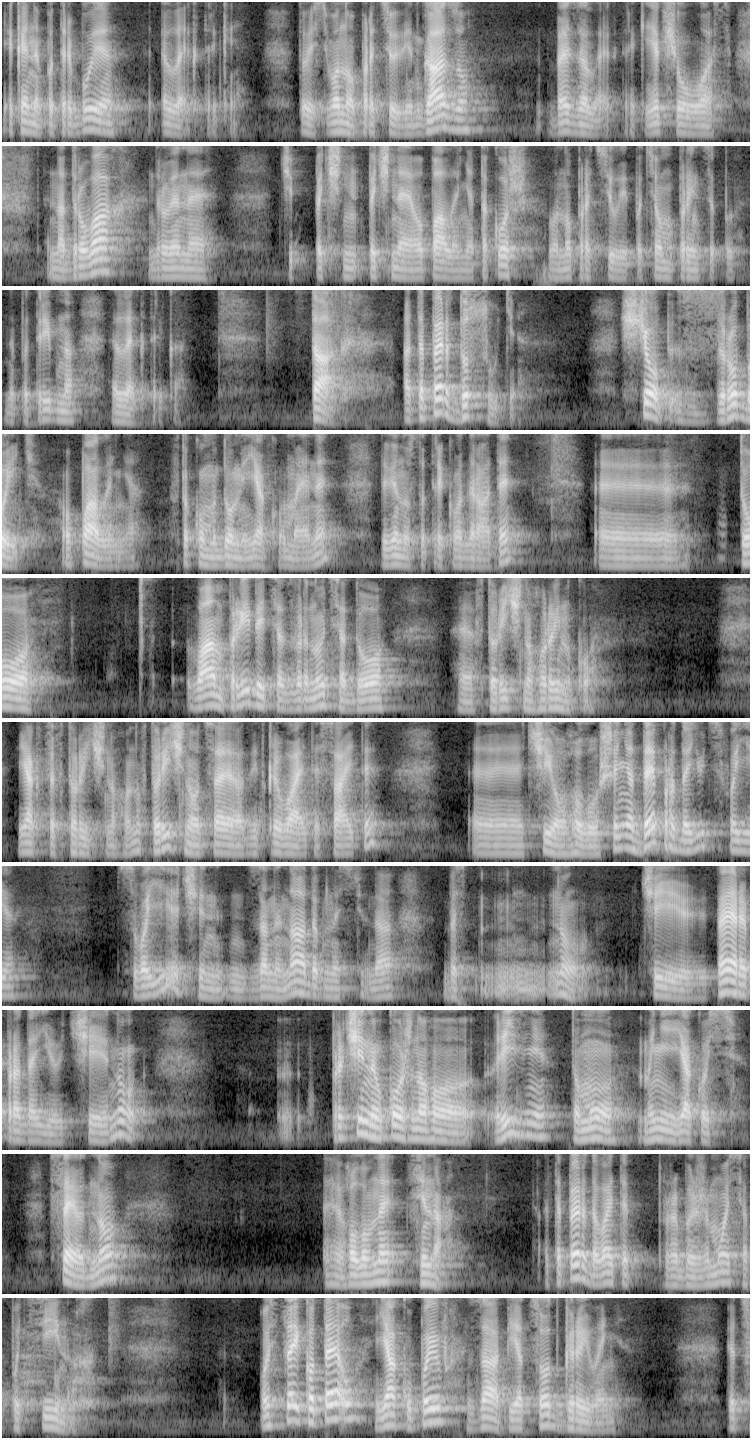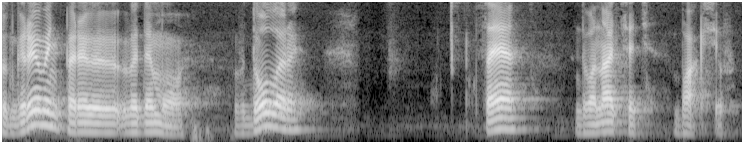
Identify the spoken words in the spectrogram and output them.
яке не потребує електрики. Тобто воно працює від газу без електрики. Якщо у вас на дровах дров'яне чи печне опалення, також воно працює по цьому принципу. Не потрібна електрика. Так, а тепер до суті. Щоб зробити опалення в такому домі, як у мене, 93 квадрати, е, то вам прийдеться звернутися до е, вторичного ринку. Як це вторичного? Ну, вторичного це відкриваєте сайти е, чи оголошення, де продають своє. Своє чи за ненадобністю, да, без, ну, чи перепродають, чи. Ну, причини у кожного різні, тому мені якось все одно. Е, Головне ціна. А тепер давайте пробежимося по цінах. Ось цей котел я купив за 500 гривень. 500 гривень переведемо в долари. Це 12 баксів.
